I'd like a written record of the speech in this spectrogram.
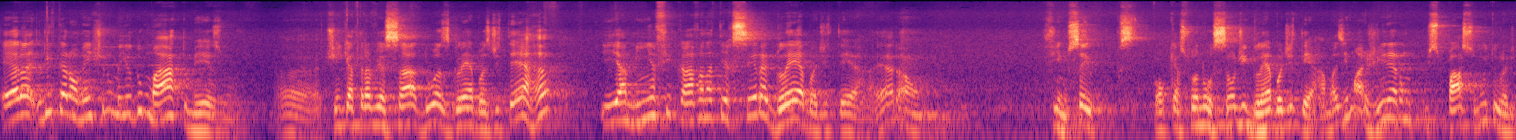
era literalmente no meio do mato mesmo. Uh, tinha que atravessar duas glebas de terra e a minha ficava na terceira gleba de terra. Era um enfim, não sei qual que é a sua noção de gleba de terra, mas imagine, era um espaço muito grande.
